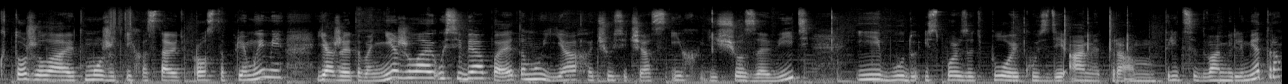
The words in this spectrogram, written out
кто желает, может их оставить просто прямыми. Я же этого не желаю у себя, поэтому я хочу сейчас их еще завить и буду использовать плойку с диаметром 32 миллиметра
